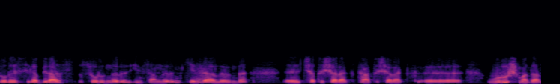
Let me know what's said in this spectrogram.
Dolayısıyla biraz sorunları insanların kendi aralarında e, çatışarak, tartışarak, e, vuruşmadan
